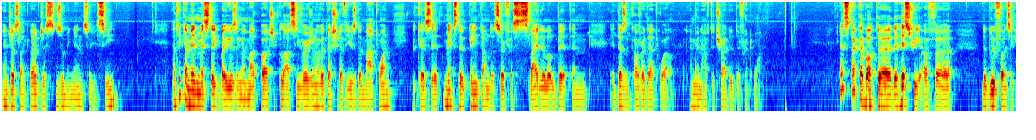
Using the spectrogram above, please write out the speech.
And just like that, just zooming in so you see. I think I made a mistake by using a Mod Podge glossy version of it. I should have used the matte one because it makes the paint on the surface slide a little bit and it doesn't cover that well. I'm going to have to try the different one. Let's talk about uh, the history of uh, the Blufuzzy.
